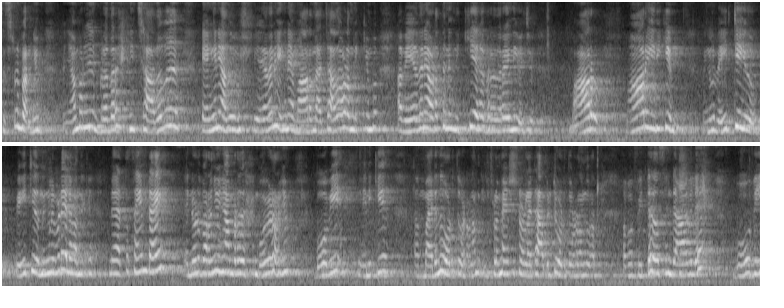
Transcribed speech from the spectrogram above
സിസ്റ്റർ പറഞ്ഞു ഞാൻ പറഞ്ഞു ബ്രദറെ ഈ ചതവ് എങ്ങനെയാണ് അത് വേദന എങ്ങനെയാണ് മാറുന്നത്? ആ ചതവ് അവിടെ നിൽക്കുമ്പോൾ ആ വേദന അവിടെ തന്നെ നിൽക്കുകയല്ല ബ്രദറെ എന്ന് ചോദിച്ചു. മാറും മാറിയിരിക്കും. നിങ്ങൾ വെയിറ്റ് ചെയ്തു വെയിറ്റ് ചെയ്തു. നിങ്ങൾ ഇവിടെയല്ലേ വന്നിരിക്കും അറ്റ് ദ സെയിം ടൈം എന്നോട് പറഞ്ഞു ഞാൻ ബോബിയോട് പറഞ്ഞു ബോബി എനിക്ക് മരുന്ന് കൊടുത്തു വിടണം. ഇൻഫ്ലമേഷനുള്ള ടാബ്ലറ്റ് കൊടുത്തു വിടണം എന്ന് പറഞ്ഞു. അപ്പോൾ പിറ്റേ ദിവസം രാവിലെ ബോബി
